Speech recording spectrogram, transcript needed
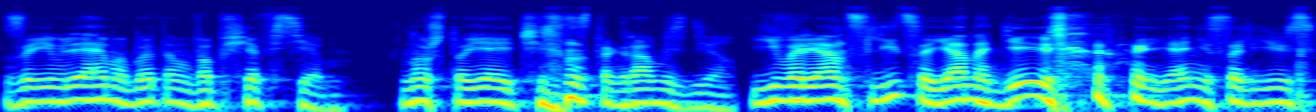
заявляем об этом вообще всем. Ну, что я и через Инстаграм и сделал. И вариант слиться, я надеюсь, я не сольюсь.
